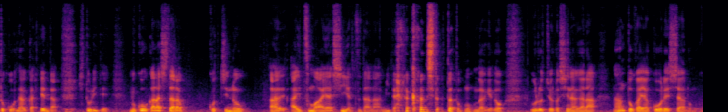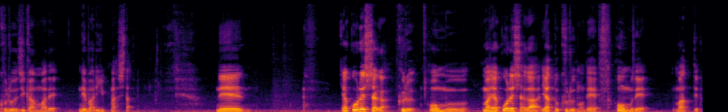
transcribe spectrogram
とこうなんか変な一人で向こうからしたらこっちのああいつも怪しいやつだなみたいな感じだったと思うんだけどうろちょろしながらなんとか夜行列車の来る時間まで粘りましたで夜行列車が来るホームまあ夜行列車がやっと来るのでホームで待ってる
